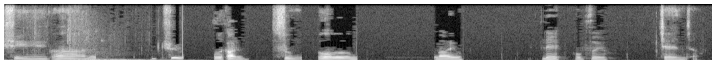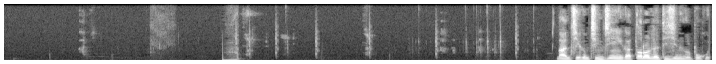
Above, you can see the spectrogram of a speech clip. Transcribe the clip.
시간을 멈출갈 수 없나요? 네 없어요 젠장. 난 지금 징징이가 떨어져 뒤지는 걸 보고 있-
